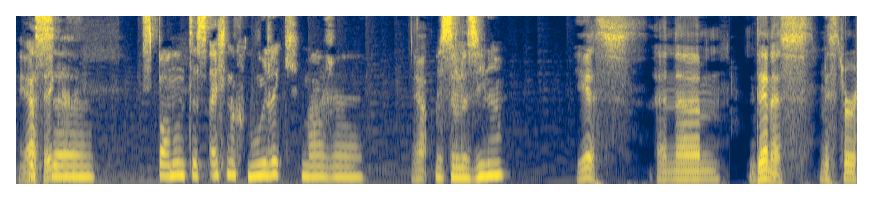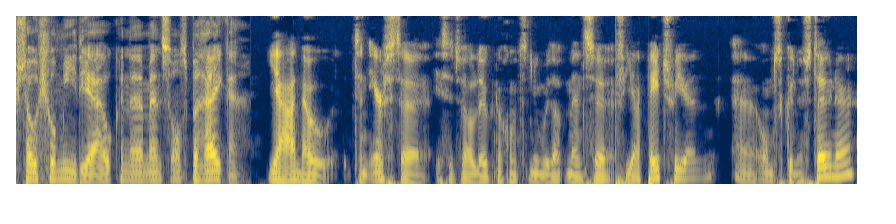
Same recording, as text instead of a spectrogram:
Ja, dus, zeker. eh, spannend, het is echt nog moeilijk, maar eh, Ja. we zullen zien. Hè. Yes. En ehm, Dennis, Mr. Social Media, hoe kunnen mensen ons bereiken? Ja, nou, ten eerste is het wel leuk nog om te noemen dat mensen via Patreon eh, ons kunnen steunen.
